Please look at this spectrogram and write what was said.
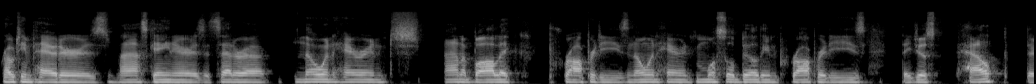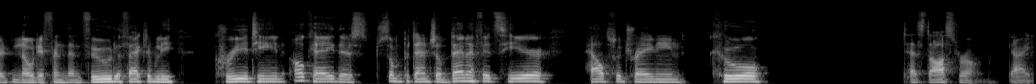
protein powders, mass gainers, etc. No inherent anabolic properties, no inherent muscle building properties. They just help. They're no different than food, effectively. Creatine, okay, there's some potential benefits here. Helps with training. Cool. Testosterone, Gary.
